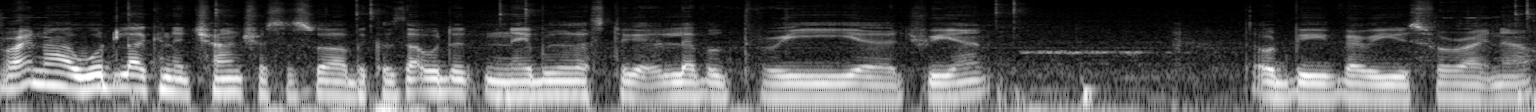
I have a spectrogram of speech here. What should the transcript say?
Right now I would like an Enchantress as well because that would enable us to get a level 3 uh, Treant. That would be very useful right now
